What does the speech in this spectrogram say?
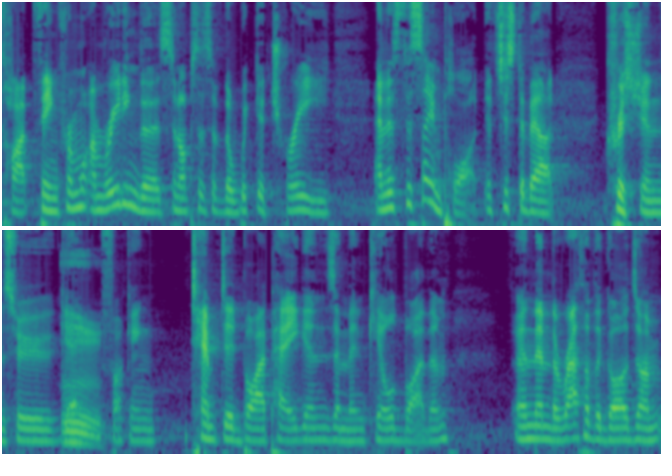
type thing? From I'm reading the synopsis of the Wicker Tree, and it's the same plot. It's just about Christians who get mm. fucking tempted by pagans and then killed by them. And then the Wrath of the Gods, I'm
